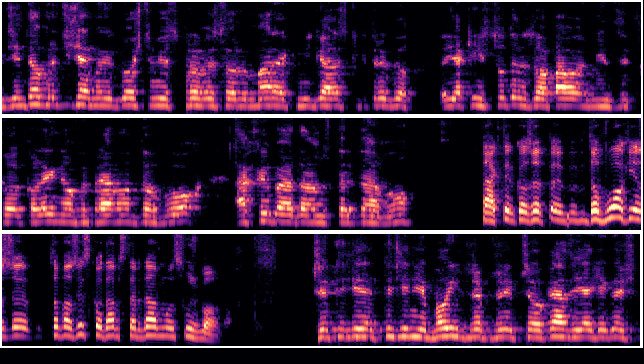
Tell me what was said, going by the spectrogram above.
Dzień dobry. Dzisiaj moim gościem jest profesor Marek Migalski, którego jakimś cudem złapałem między kolejną wyprawą do Włoch, a chyba do Amsterdamu. Tak, tylko że do Włoch jeżdżę towarzysko do Amsterdamu służbowo. Czy ty się, ty się nie boisz, że przy, przy okazji jakiegoś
